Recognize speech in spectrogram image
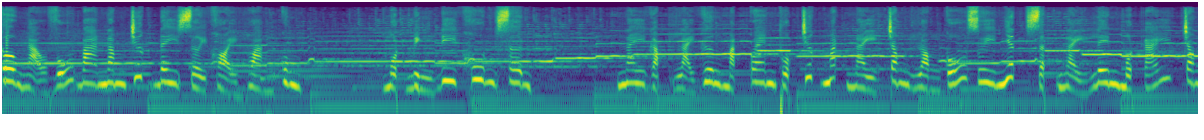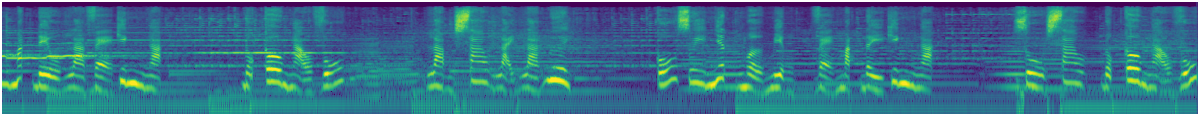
cơ ngạo vũ 3 năm trước đây rời khỏi Hoàng Cung. Một mình đi khôn sơn Nay gặp lại gương mặt quen thuộc trước mắt này, Trong lòng cố duy nhất giật nảy lên một cái, Trong mắt đều là vẻ kinh ngạc. Độ cơ ngạo vũ, Làm sao lại là ngươi? Cố duy nhất mở miệng, vẻ mặt đầy kinh ngạc. Dù sao độc cơ ngạo vũ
